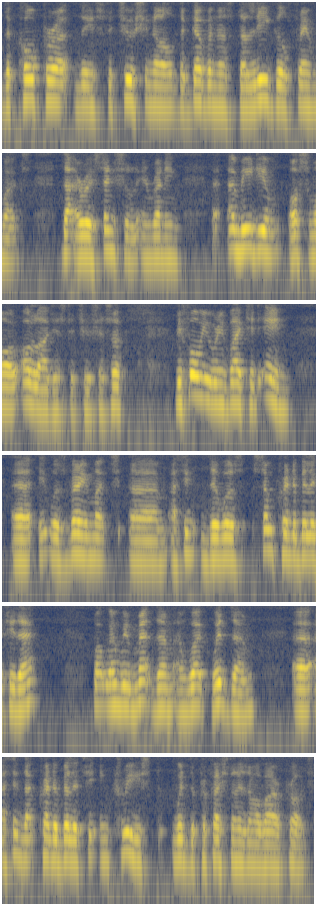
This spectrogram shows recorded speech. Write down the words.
the corporate, the institutional, the governance, the legal frameworks that are essential in running a medium or small or large institution. So before we were invited in, uh, it was very much, um, I think there was some credibility there. But when we met them and worked with them, uh, I think that credibility increased with the professionalism of our approach.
